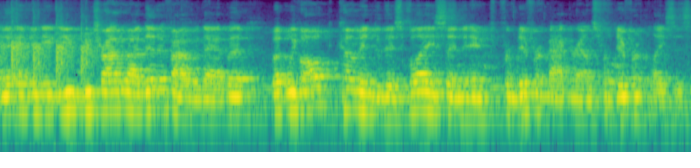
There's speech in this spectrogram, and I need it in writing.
And, and, and you, you, you try to identify with that, but, but we've all come into this place and, and from different backgrounds, from different places.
